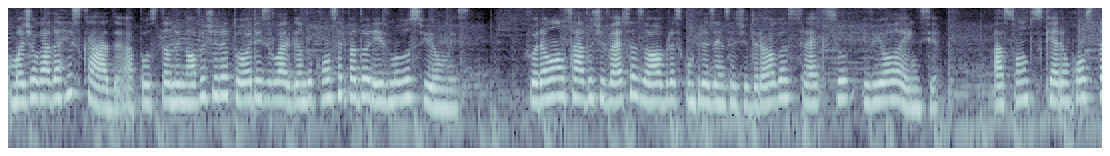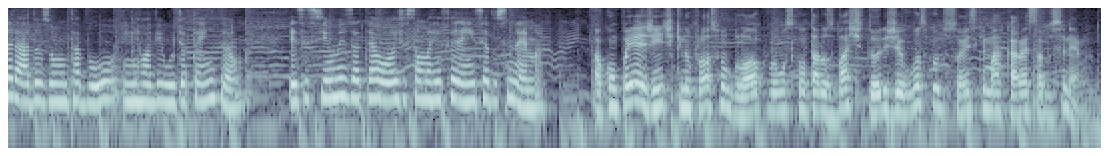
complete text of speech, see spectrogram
uma jogada arriscada, apostando em novos diretores e largando o conservadorismo dos filmes. Foram lançadas diversas obras com presença de drogas, sexo e violência, assuntos que eram considerados um tabu em Hollywood até então. Esses filmes até hoje são uma referência do cinema. Acompanhe a gente que no próximo bloco vamos contar os bastidores de algumas produções que marcaram a história do cinema.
